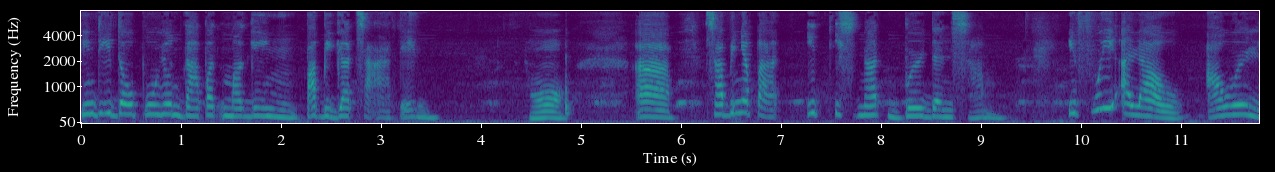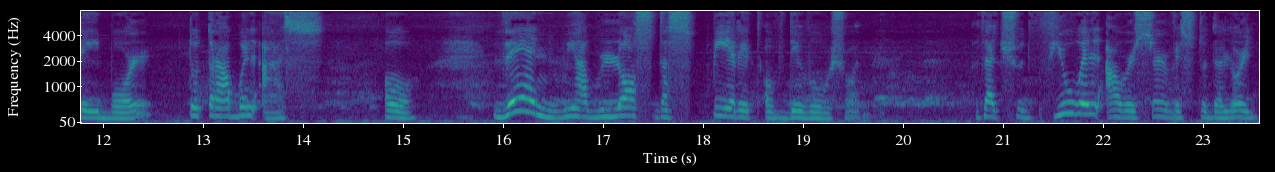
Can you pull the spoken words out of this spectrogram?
Hindi daw po yun dapat maging pabigat sa atin. Oh. Uh, sabi niya pa, it is not burdensome. If we allow our labor to trouble us, oh, then we have lost the spirit of devotion that should fuel our service to the Lord.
